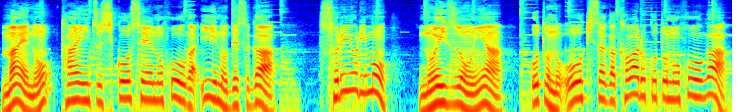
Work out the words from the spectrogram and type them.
前の単一指向性の方がいいのですがそれよりもノイズ音や音の大きさが変わることの方が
